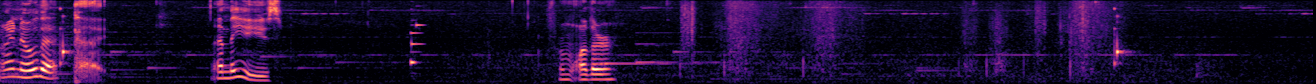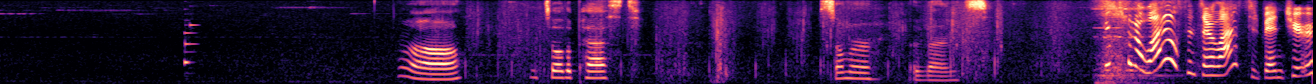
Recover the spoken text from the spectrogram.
I know that. And these. From other... Aww. It's all the past summer events. It's been a while since our last adventure.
